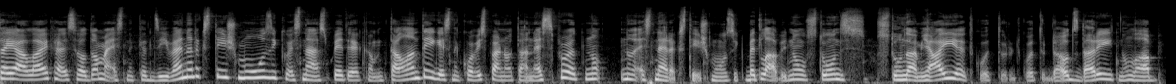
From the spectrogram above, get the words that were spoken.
tajā laikā es vēl domāju, es nekad dzīvē nerakstīšu mūziku, es neesmu pietiekami talantīga, es neko vispār no tā nesaprotu. Nu, nu, es nerakstīšu mūziku, bet labi, nu, stundas, stundām jāiet, ko tur, ko tur daudz darīt, nu, labi.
